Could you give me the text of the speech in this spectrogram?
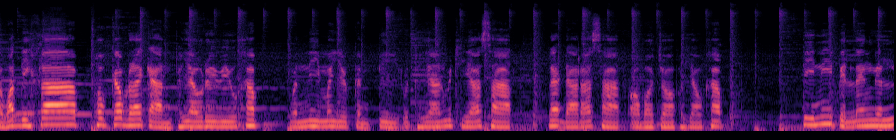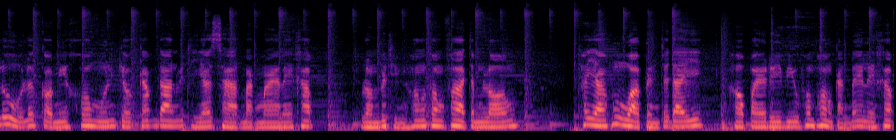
สวัสดีครับ พบกับรายการพยารีวิวครับ วันนี้มาอยู่กันตีอุทยานวิทยาศาสตร์ และดาราศาสตร์อบจพะเยาครับ ตีนี้เป็นแหล่งเรียนรู้แล้วก็มีข้อมูลเกี่ยวกับด้านวิทยาศาสตร์มากมายเลยครับรวมไปถึงห้องท้องฟ้าจำลอง ถ้าอยากรู้ว่าเป็นจะได้เข้าไปรีวิวพร้อมๆกันได้เลยครับ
